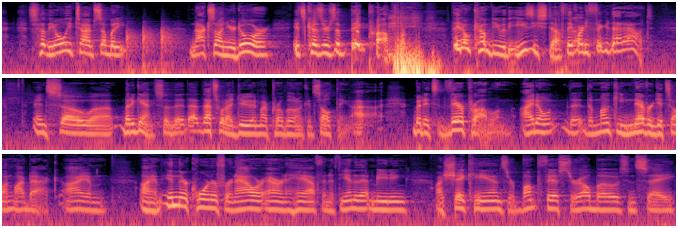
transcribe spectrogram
so the only time somebody knocks on your door, it's because there's a big problem. they don't come to you with the easy stuff. They've right. already figured that out. And so, uh, but again, so that, that's what I do in my pro bono consulting. I, but it's their problem. I don't. The, the monkey never gets on my back. I am I am in their corner for an hour, hour and a half, and at the end of that meeting, I shake hands or bump fists or elbows and say,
